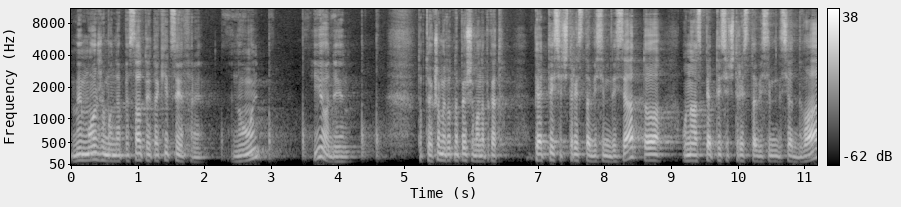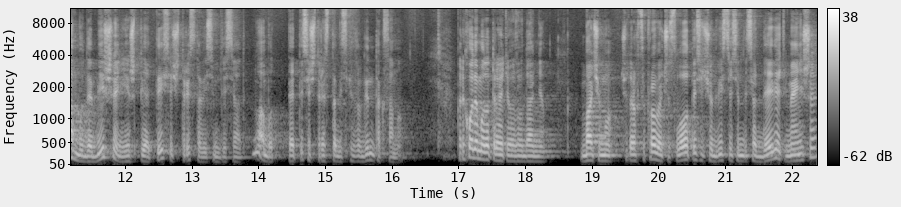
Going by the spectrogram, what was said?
ми можемо написати такі цифри 0 і 1. Тобто, якщо ми тут напишемо, наприклад, 5380, то у нас 5382 буде більше, ніж 5380. Ну або 5381 так само. Переходимо до третього завдання. Бачимо чотирьохцифрове число 1279 менше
